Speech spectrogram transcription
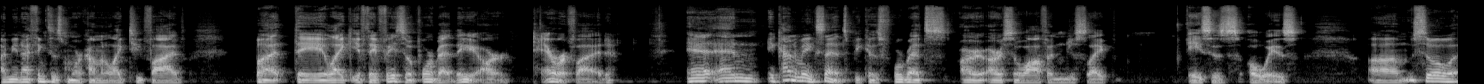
I mean, I think this is more common like two five, but they like if they face a four bet, they are terrified. And, and it kind of makes sense because four bets are, are so often just like aces always. Um, so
